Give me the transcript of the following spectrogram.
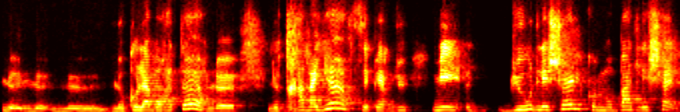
le, collaborateur, le, travailleur s'est perdu, mais du haut de l'échelle comme au bas de l'échelle.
